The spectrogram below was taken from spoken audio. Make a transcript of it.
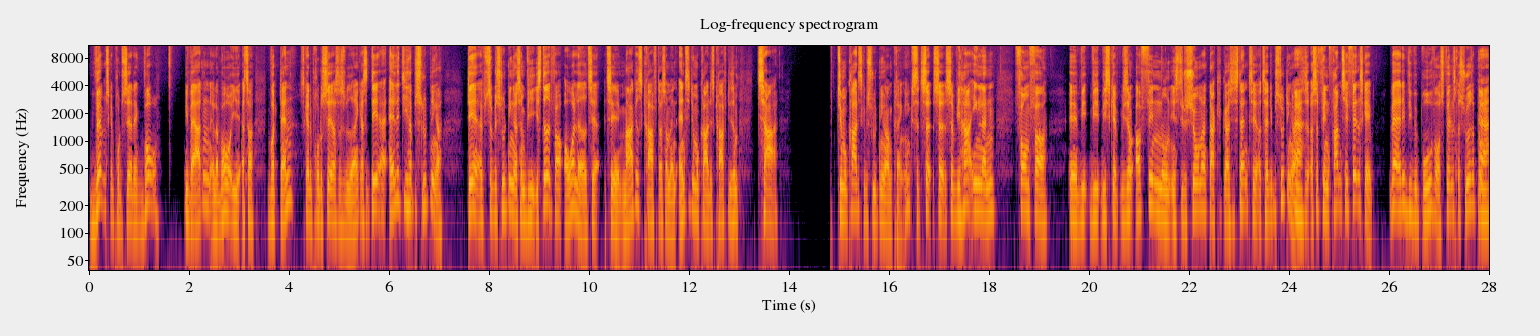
Hvem skal producere det? Hvor i verden? Eller hvor i, altså, hvordan skal det produceres osv.? Ikke? Altså, det er alle de her beslutninger, det er så beslutninger, som vi i stedet for overlader overlade til, til markedskræfter, som er en antidemokratisk kraft, ligesom tager demokratiske beslutninger omkring. Ikke? Så, så, så, så vi har en eller anden form for... Øh, vi, vi, vi skal ligesom opfinde nogle institutioner, der kan gøre os i stand til at tage de beslutninger, ja. og så finde frem til et fællesskab. Hvad er det, vi vil bruge vores fælles ressourcer på? Ja.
